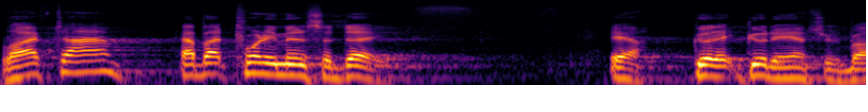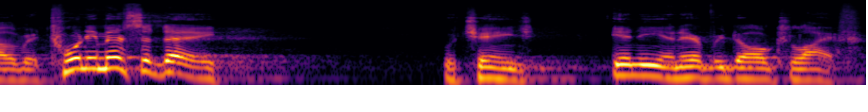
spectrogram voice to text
Lifetime? How about 20 minutes a day? Yeah, good, good answers, by the way. 20 minutes a day would change any and every dog's life.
